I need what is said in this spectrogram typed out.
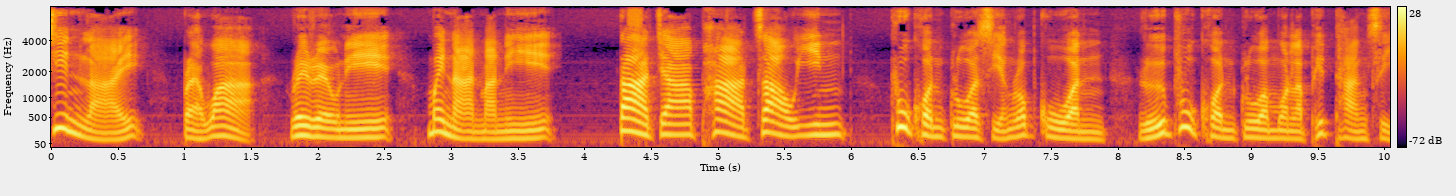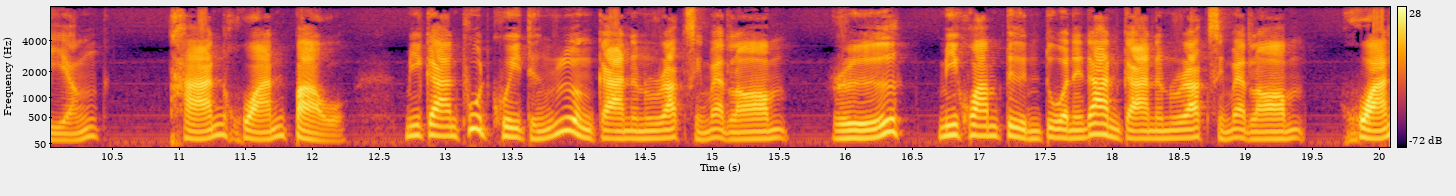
จิ้นหลาย แปลว่า เร็วๆนี้ ไม่นานมานี้ต้าจาผ้าเจ้าอิน ผู้คนกลัวเสียงรบกวน หรือผู้คนกลัวมลพิษทางเสียง ฐานขวานเป่า มีการพูดคุยถึงเรื่องการอนุรักษ์สิ่งแวดล้อม หรือมีความตื่นตัวในด้านการอนุรักษ์สิ่งแวดล้อม ขวาน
